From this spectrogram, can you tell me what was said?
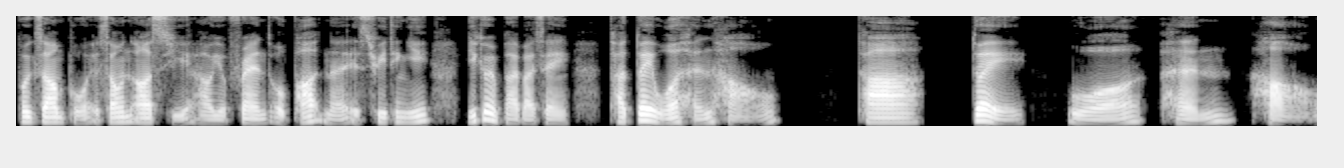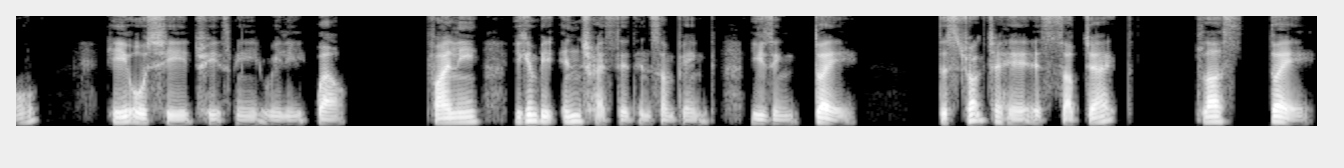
For example, if someone asks you how your friend or partner is treating you, you can reply by saying, 他对我很好。他对我很好。He or she treats me really well. Finally, you can be interested in something using 对. The structure here is subject plus 对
